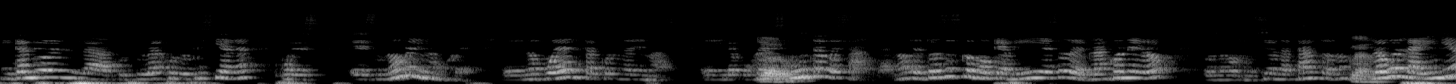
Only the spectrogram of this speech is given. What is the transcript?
En cambio, en la cultura judio-cristiana, pues es un hombre y una mujer. Eh, no pueden estar con nadie más. Eh, la mujer es puta o es santa, ¿no? Entonces, como que a mí eso de blanco-negro, pues no funciona tanto, ¿no? Luego en la India,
